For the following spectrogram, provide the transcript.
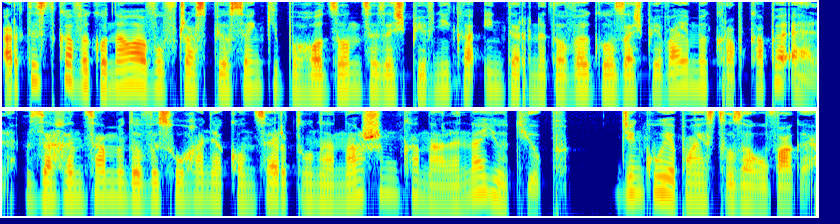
Artystka wykonała wówczas piosenki pochodzące ze śpiewnika internetowego zaśpiewajmy.pl. Zachęcamy do wysłuchania koncertu na naszym kanale na YouTube. Dziękuję Państwu za uwagę.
